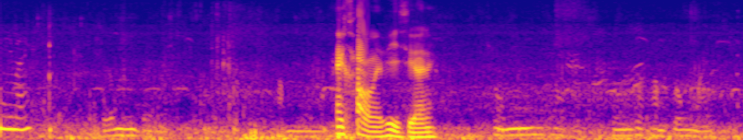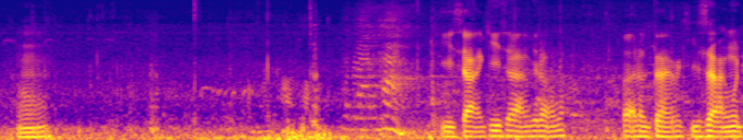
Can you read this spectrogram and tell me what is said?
มีไหมให้เข้าไหมพี่เสือนี่ช่วงนี้ช่วงนี้ก็ทำตรงไหม อ๋อ ขี่ช้างขี่ช้างพี่น้องเนาะว่าทางใต้มาขี่ช้างมัน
